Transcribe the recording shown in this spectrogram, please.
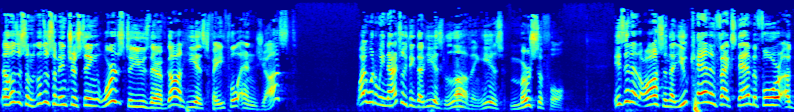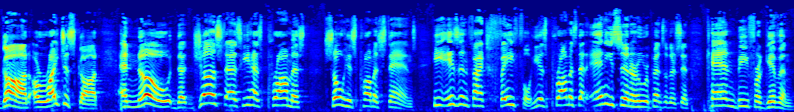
Now, those are some, those are some interesting words to use there of God. He is faithful and just. Why wouldn't we naturally think that He is loving? He is merciful. Isn't it awesome that you can, in fact, stand before a God, a righteous God, and know that just as He has promised, so His promise stands. He is, in fact, faithful. He has promised that any sinner who repents of their sin can be forgiven.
